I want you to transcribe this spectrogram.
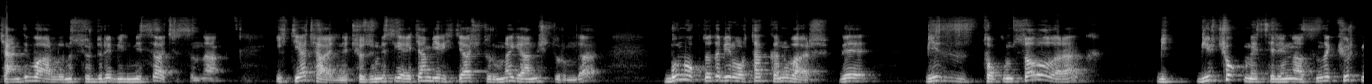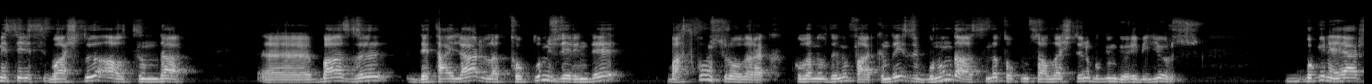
kendi varlığını sürdürebilmesi açısından ihtiyaç haline çözülmesi gereken bir ihtiyaç durumuna gelmiş durumda. bu noktada bir ortak kanı var ve biz toplumsal olarak birçok meselenin aslında Kürt meselesi başlığı altında e, bazı detaylarla toplum üzerinde baskı unsuru olarak kullanıldığının farkındayız. Bunun da aslında toplumsallaştığını bugün görebiliyoruz. Bugün eğer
